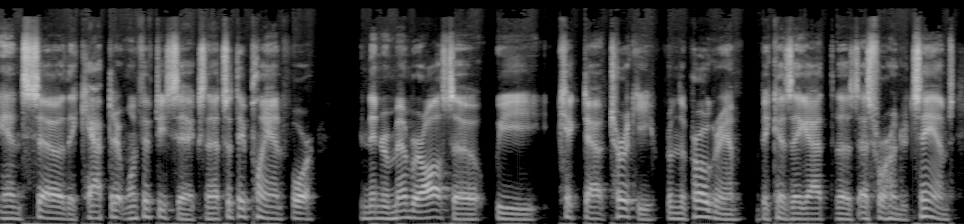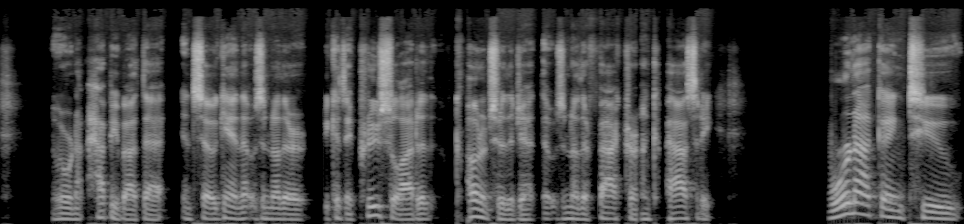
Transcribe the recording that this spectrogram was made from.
And so they capped it at 156, and that's what they planned for. And then remember also, we kicked out Turkey from the program because they got those S 400 SAMs. And we were not happy about that. And so, again, that was another, because they produced a lot of components for the jet, that was another factor on capacity. We're not going to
